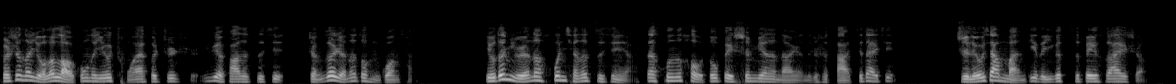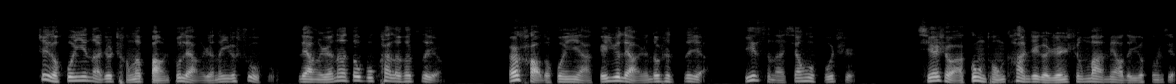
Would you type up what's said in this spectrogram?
可是呢有了老公的一个宠爱和支持，越发的自信，整个人呢都很光彩。有的女人呢，婚前的自信呀，在婚后都被身边的男人呢，就是打击殆尽，只留下满地的一个自卑和哀伤。这个婚姻呢，就成了绑住两个人的一个束缚，两个人呢都不快乐和自由。而好的婚姻啊，给予两人都是滋养，彼此呢相互扶持，携手啊共同看这个人生曼妙的一个风景。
